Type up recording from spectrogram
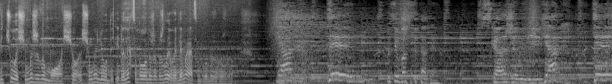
відчули, що ми живемо, що, що ми люди. І для них це було дуже важливо, і для мене це було дуже важливо. Хотів вас питати, скажи мені, як ти.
